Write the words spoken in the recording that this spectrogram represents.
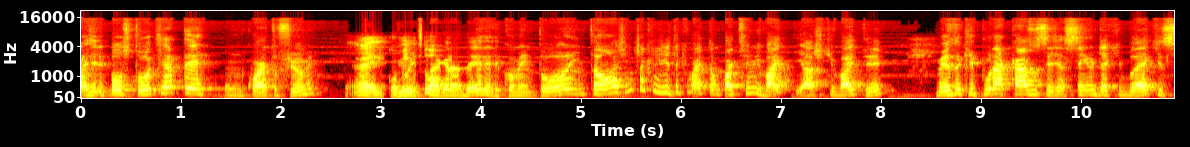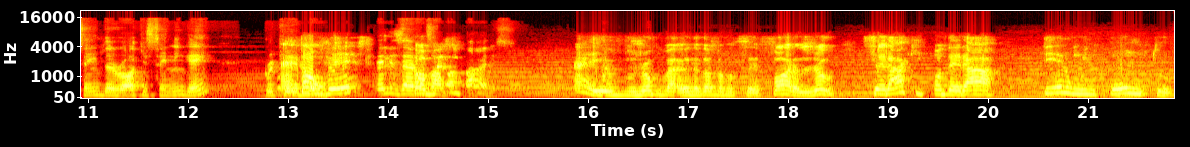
Mas ele postou que ia ter um quarto filme É, ele no comentou. Instagram dele, ele comentou, então a gente acredita que vai ter um quarto filme, vai, e acho que vai ter. Mesmo que por acaso seja sem o Jack Black, sem The Rock, sem ninguém. Porque, É, bom, talvez. eles eram talvez- os avatares. É, e o jogo vai- o negócio vai acontecer fora do jogo. Será que poderá ter um encontro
